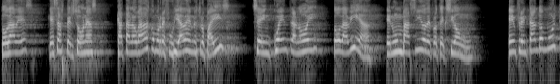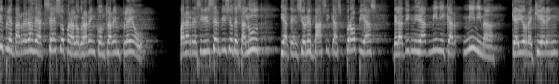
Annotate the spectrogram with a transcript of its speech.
toda vez que esas personas catalogadas como refugiadas en nuestro país se encuentran hoy todavía en un vacío de protección, enfrentando múltiples barreras de acceso para lograr encontrar empleo, para recibir servicios de salud y atenciones básicas propias de la dignidad mínima que ellos requieren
